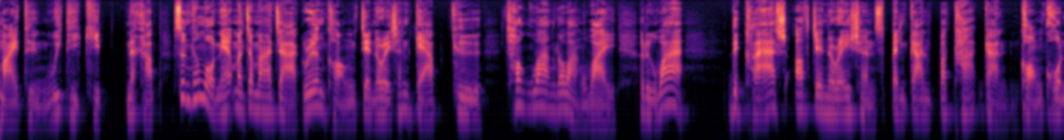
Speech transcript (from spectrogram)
หมายถึงวิธีคิดนะครับ ซึ่งทั้งหมดเนี้ยมันจะมาจากเรื่องของ generation gap คือช่องว่างระหว่างวัย หรือว่า the clash of generations เป็นการปะทะกันของคน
